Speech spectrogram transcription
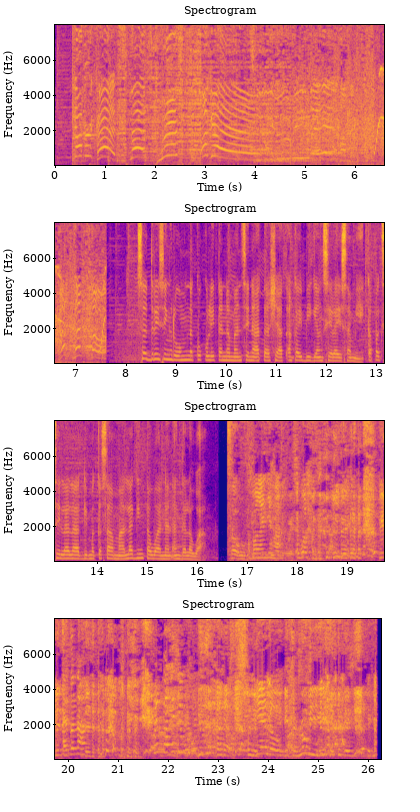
Sa dressing room, nagkukulitan naman sina Atasha at ang kaibigang si Raisami. Kapag sila lagi magkasama, laging tawanan ang dalawa. Abangan niya ha. Eh, wag. Ito na. Wait, bakit yung Yellow. It's a ruby.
